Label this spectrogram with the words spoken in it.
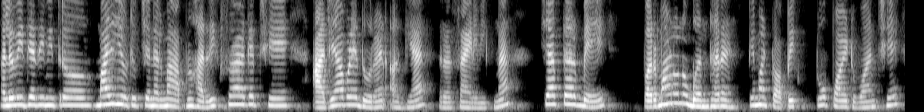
હલો વિદ્યાર્થી મિત્રો, મારી યુટ્યુબ ચેનલમાં આપનું હાર્દિક સ્વાગત છે. આજે આપણે ધોરણ અગિયાર, રસાયણ વિજ્ઞાન, ચેપ્ટર બે, પરમાણુનું બંધારણ, તેમાં ટોપિક ટુ પોઈન્ટ વન છે,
